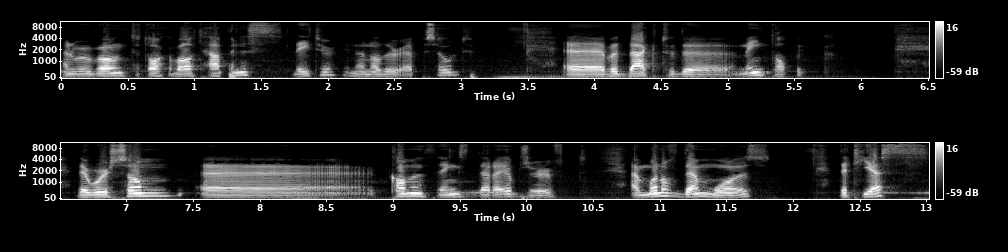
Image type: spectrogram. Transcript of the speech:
And we're going to talk about happiness later in another episode. Uh, but back to the main topic. There were some uh, common things that I observed, and one of them was that yes,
